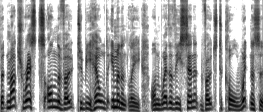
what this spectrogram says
But much rests on the vote to be held imminently on whether the Senate votes to call witnesses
